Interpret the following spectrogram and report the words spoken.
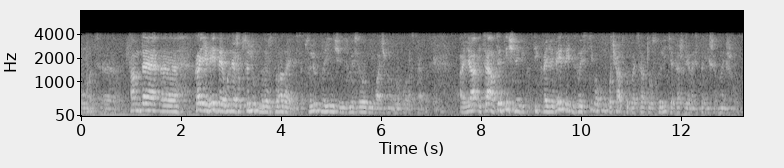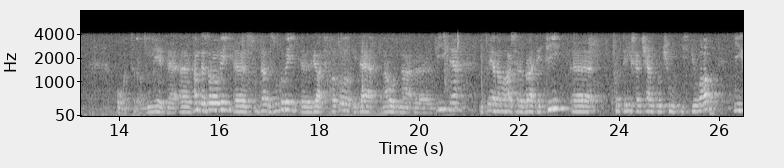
От, е, там, де е, краєвиди, вони ж абсолютно, ви здогадаєтесь, абсолютно інші, ніж ми сьогодні бачимо довкола себе. А я, і це автентичні ті краєвиди із листівок ну, початку ХХ століття, те, що я найстаріше знайшов. От, розумієте, Е, там, де зоровий е, звуковий ряд, то то йде народна пісня, і то я намагався вибрати ті, котрі Шевченко чув і співав, і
